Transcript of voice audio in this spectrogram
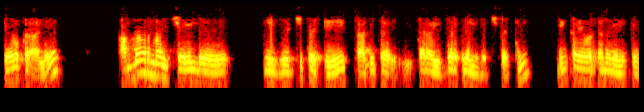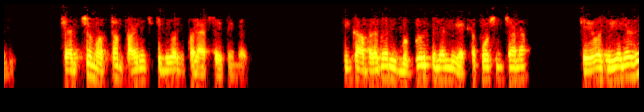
సేవకురాలు అబ్నార్మల్ చైల్డ్ని విడిచిపెట్టి తదితర ఇతర ఇద్దరు పిల్లల్ని విడిచిపెట్టి ఇంకా ఎవరికైనా వెళ్ళిపోయింది. చర్చ్ మొత్తం పైనుంచి కింది వరకు కొలాప్స్ అయిపోయింది. ఇంకా ఆ బ్రదర్ ఈ ముగ్గురు పిల్లల్ని ఎట్లా పోషించాలా? సేవ చేయలేడు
